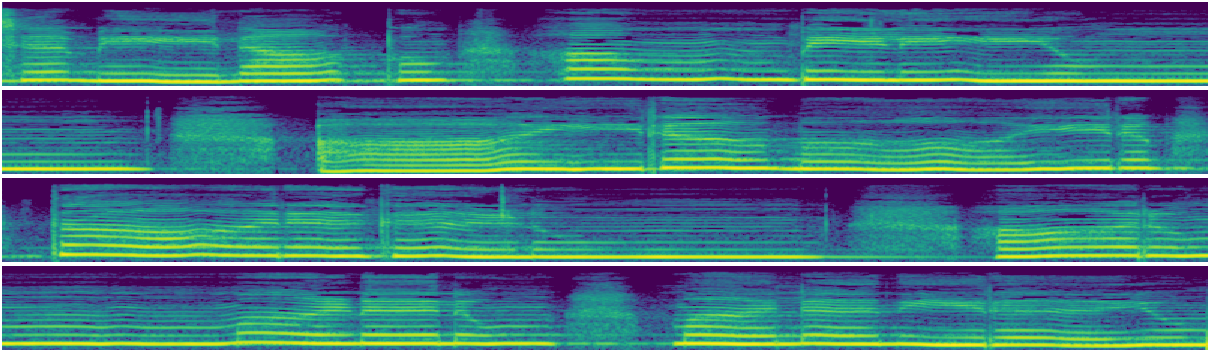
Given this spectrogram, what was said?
ആകാശമേലാപ്പും അമ്പിളിയും. ആയിരമായിരം താരകളും ആറും മണലും മലനിരയും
